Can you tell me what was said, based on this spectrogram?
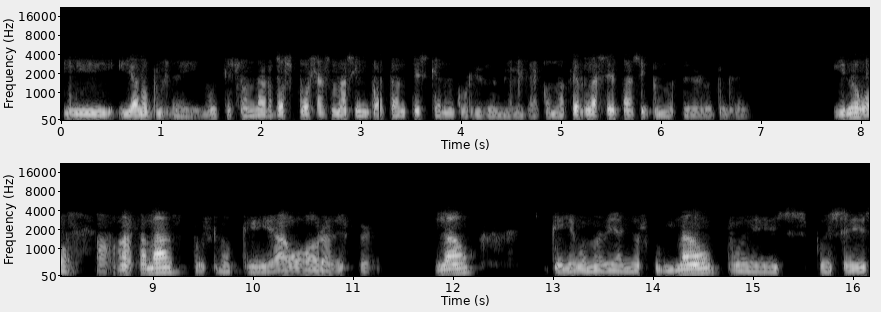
y, y al Opus Dei, ¿no? que son las dos cosas más importantes que han ocurrido en mi vida, conocer las cepas y conocer el Opus Dei. Y luego, más a más, pues lo que hago ahora después jubilado, que llevo nueve años jubilado, pues, pues es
